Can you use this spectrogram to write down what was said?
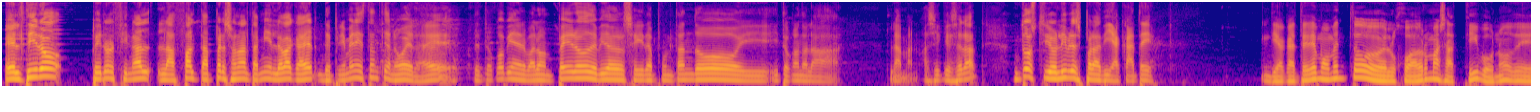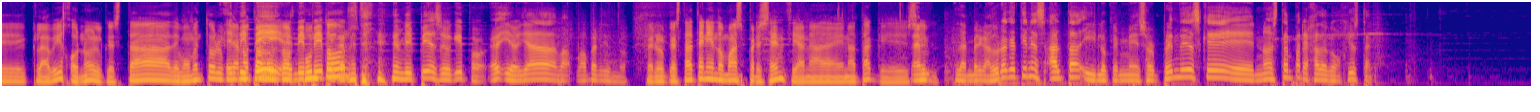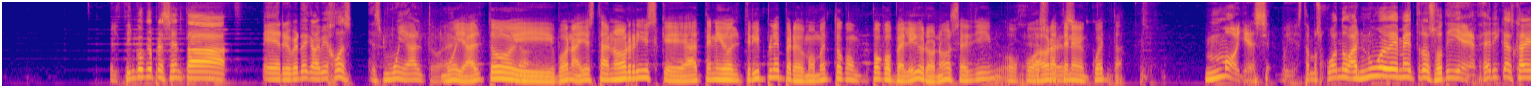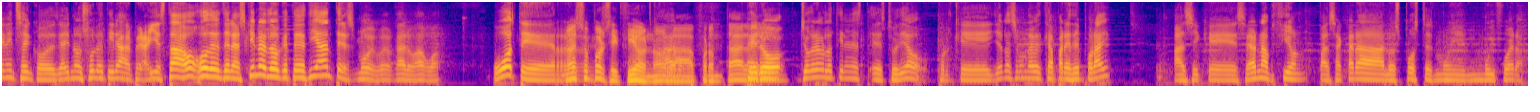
el tiro, pero al final la falta personal también le va a caer. De primera instancia no era, ¿eh? Le tocó bien el balón, pero debió seguir apuntando y, y tocando la, la mano. Así que será dos tiros libres para Diacate. Diacate de momento el jugador más activo, ¿no? De Clavijo, ¿no? El que está de momento el que ha MVP, anotado dos MVP, puntos, MVP de su equipo. Eh, y ya va- va perdiendo. pero el que está teniendo más presencia en, ataque. La, em- la envergadura que tiene es alta y lo que me sorprende es que no está emparejado con Houston. El 5 que presenta eh, Río Verde Claviejo es, es muy alto. ¿eh? Muy alto y bueno, ahí está Norris que ha tenido el triple, pero de momento con poco peligro, ¿no, Sergi? O jugador Eso a tener es. en cuenta. Moyes. Uy, estamos jugando a 9 metros o 10. Erika Skalinichenko, desde ahí no suele tirar, pero ahí está, ojo, desde la esquina de lo que te decía antes. Muy bueno, claro, agua. Water. No es su posición, ¿no? Claro. La frontal. Pero ahí. yo creo que lo tienen est- estudiado, porque ya es la segunda vez que aparece por ahí. Así que será una opción para sacar a los postes muy, muy fuera.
